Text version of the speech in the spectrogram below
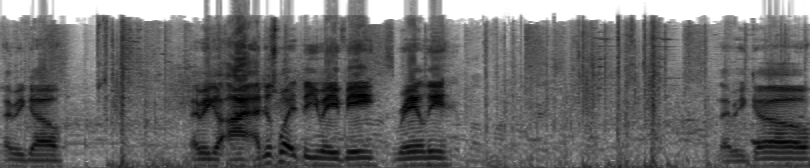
There we go. There we go. I, I just wanted the UAV, really. There we go.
